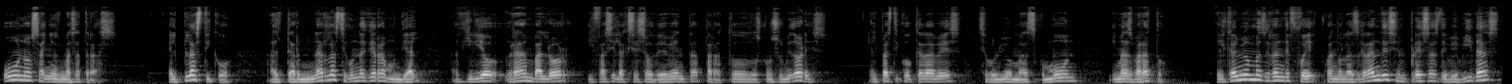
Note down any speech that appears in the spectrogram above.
unos años más atrás. El plástico, al terminar la Segunda Guerra Mundial, adquirió gran valor y fácil acceso de venta para todos los consumidores. El plástico cada vez se volvió más común y más barato. El cambio más grande fue cuando las grandes empresas de bebidas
